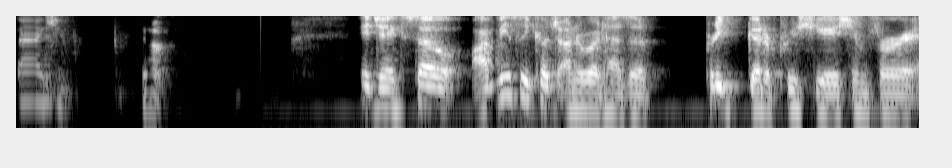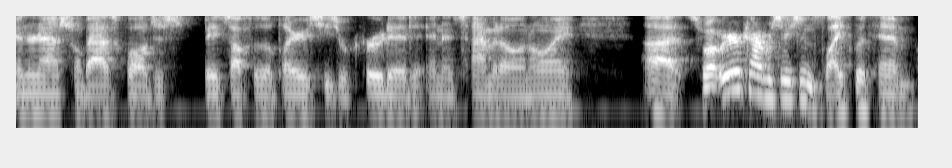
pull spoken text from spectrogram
Thank you. Yep. Hey, Jake. So obviously, Coach Underwood has a pretty good appreciation for international basketball just based off of the players he's recruited in his time at Illinois. Uh, so, what were your conversations like with him,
